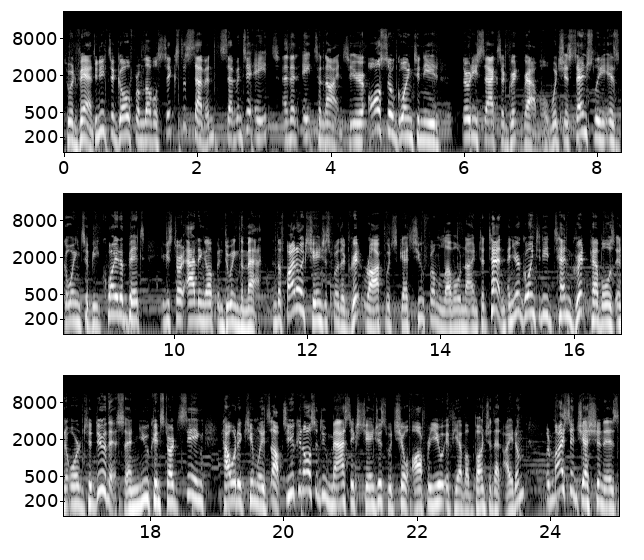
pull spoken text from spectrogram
to advance. You need to go from level 6 to 7, 7 to 8, and then 8 to 9. So you're also going to need 30 sacks of grit gravel, which essentially is going to be quite a bit if you start adding up and doing the math. And the final exchange is for the grit rock, which gets you from level 9 to 10. And you're going to need 10 grit pebbles in order to do this. And you can start seeing how it accumulates up. So you can also do mass exchanges, which she'll offer you if you have a bunch of that item. But my suggestion is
